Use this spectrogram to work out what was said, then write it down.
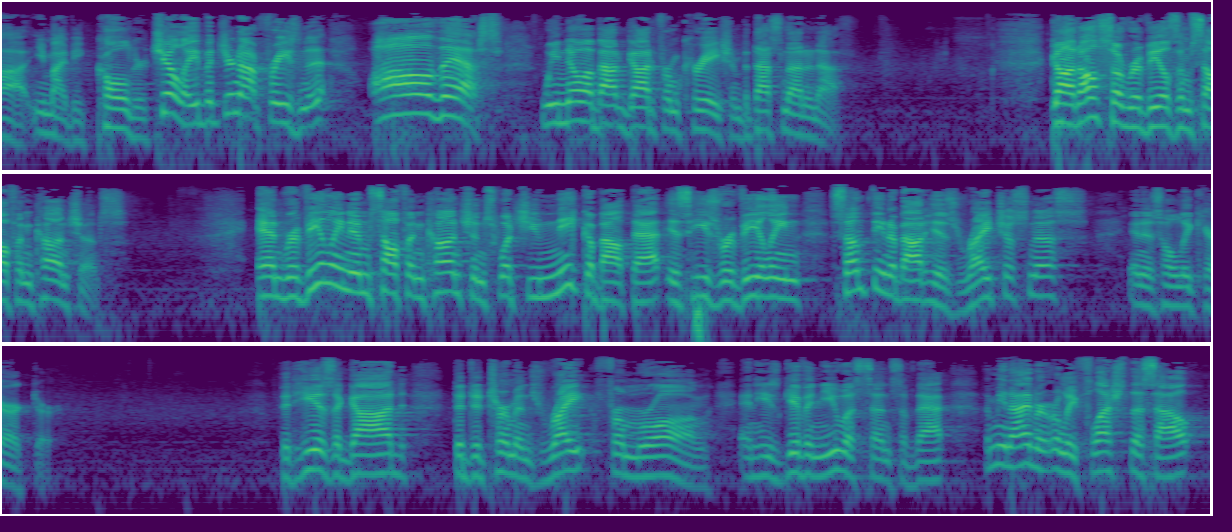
Uh, you might be cold or chilly, but you're not freezing to death. All this we know about God from creation, but that's not enough. God also reveals himself in conscience. And revealing himself in conscience, what's unique about that is he's revealing something about his righteousness and his holy character. That he is a God that determines right from wrong, and he's given you a sense of that. I mean, I haven't really fleshed this out.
